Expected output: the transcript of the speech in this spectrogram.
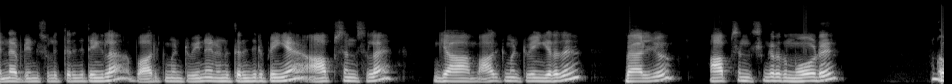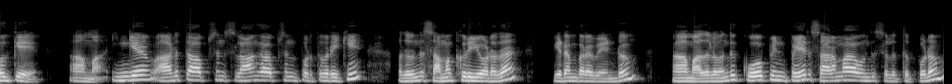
என்ன அப்படின்னு சொல்லி தெரிஞ்சிட்டிங்களா? இப்போ ஆர்குமெண்ட் வீணு என்னென்னு தெரிஞ்சிருப்பீங்க. ஆப்ஷன்ஸில் இங்கே ஆர்குமெண்ட் வீங்கிறது வேல்யூ ஆப்ஷன்ஸுங்கிறது மோடு ஓகே ஆமாம் இங்கே அடுத்த ஆப்ஷன்ஸ் லாங் ஆப்ஷன் பொறுத்த வரைக்கும் அது வந்து சமக்குறியோட தான் இடம்பெற வேண்டும். ஆமாம் அதில் வந்து கோப்பின் பெயர் சரமாக வந்து செலுத்தப்படும்.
